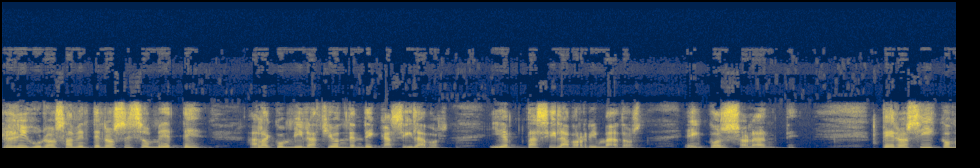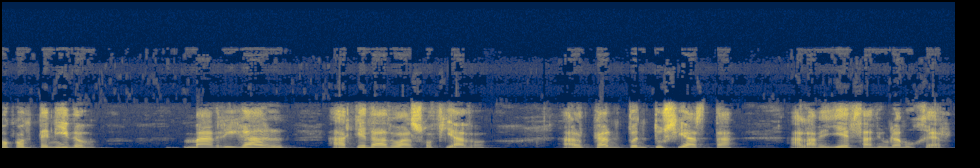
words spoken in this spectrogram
Rigurosamente no se somete a la combinación de decasílabos y heptasílabos rimados en consonante, pero sí como contenido. Madrigal ha quedado asociado al canto entusiasta a la belleza de una mujer.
